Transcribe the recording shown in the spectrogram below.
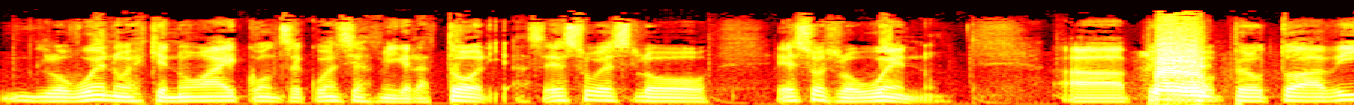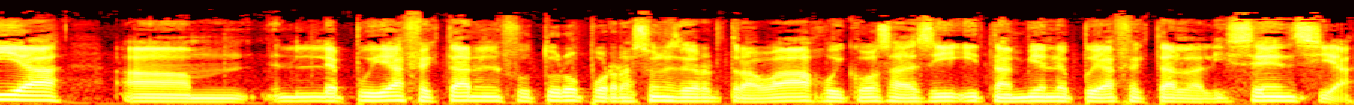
lo bueno es que no hay consecuencias migratorias. Eso es lo, eso es lo bueno. Ah, pero, pero, todavía le puede afectar en el futuro por razones de trabajo y cosas así, y también le puede afectar la licencia.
